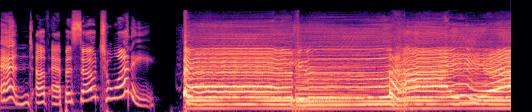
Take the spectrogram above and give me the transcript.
End of episode 20. Fairview High.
